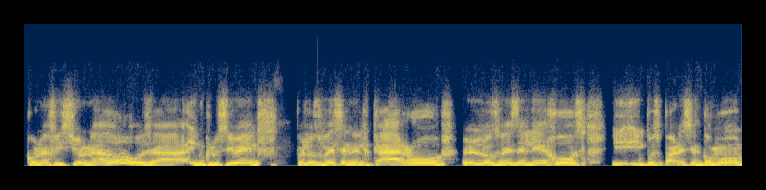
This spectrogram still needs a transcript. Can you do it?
con aficionado, o sea, inclusive pues los ves en el carro, los ves de lejos y, pues parece como,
